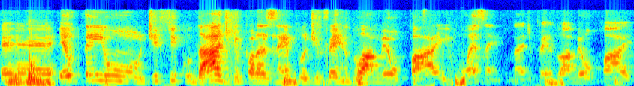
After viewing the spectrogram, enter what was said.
É, eu tenho dificuldade, por exemplo, de perdoar meu pai, um exemplo, né, de perdoar meu pai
